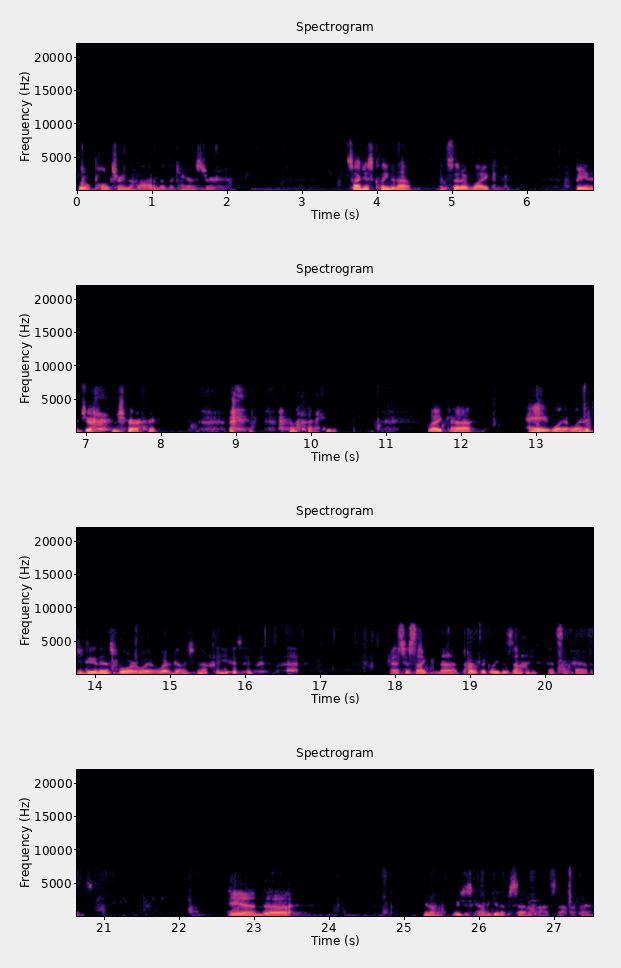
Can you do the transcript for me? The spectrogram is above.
little puncturing the bottom of the canister. So I just cleaned it up instead of like being a jerk. jerk. like, like uh, hey, what what did you do this for? What what don't you know how to use it? That's just like not perfectly designed. That stuff happens, and uh, you know we just kind of get upset about stuff like that.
